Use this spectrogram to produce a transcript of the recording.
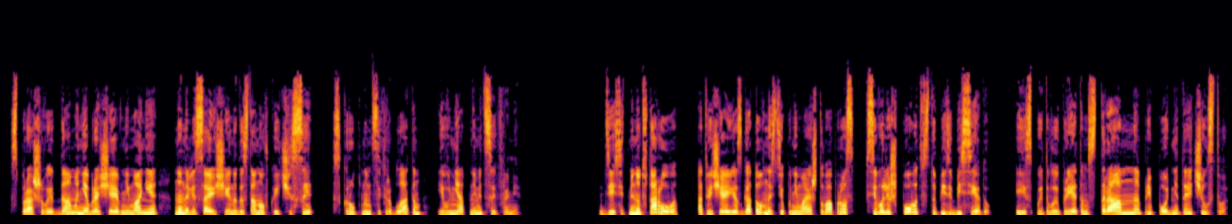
— спрашивает дама, не обращая внимания на нависающие над остановкой часы с крупным циферблатом и внятными цифрами. «Десять минут второго», — отвечаю я с готовностью, понимая, что вопрос — всего лишь повод вступить в беседу, и испытываю при этом странно приподнятое чувство.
